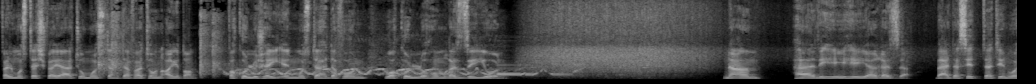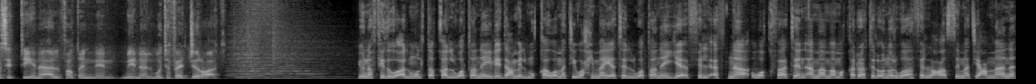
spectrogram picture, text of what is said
فالمستشفيات مستهدفة أيضا فكل شيء مستهدف وكلهم غزيون. نعم هذه هي غزة بعد ستة وستين ألف طن من المتفجرات. ينفذ الملتقى الوطني لدعم المقاومة وحماية الوطني في الأثناء وقفات أمام مقرات الأونروا في العاصمة عمان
